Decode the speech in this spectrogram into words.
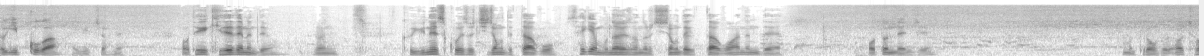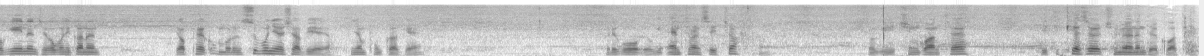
여기 입구가 여기 있죠. 네. 어, 되게 기대되는데요. 이런 그 유네스코에서 지정됐다고 세계 문화유산으로 지정됐다고 하는데 어떤 데인지 한번 들어보세요. 어, 저기는 제가 보니까는 옆에 건물은 souvenir shop이에요. 기념품 가게. 그리고 여기 entrance 있죠? 어. 여기 이 친구한테 이 티켓을 주면은 될것 같아요.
